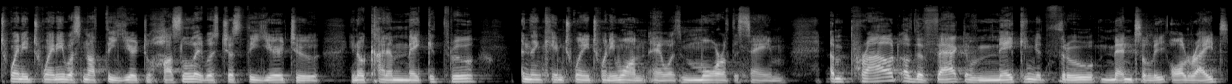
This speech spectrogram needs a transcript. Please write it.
2020 was not the year to hustle. It was just the year to, you know, kind of make it through. And then came 2021 and it was more of the same. I'm proud of the fact of making it through mentally all right.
